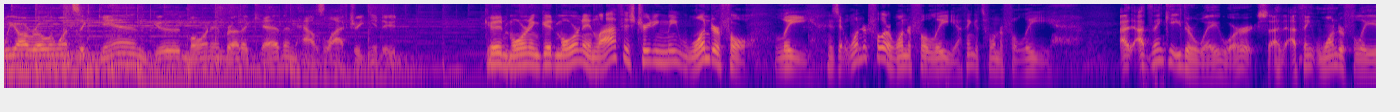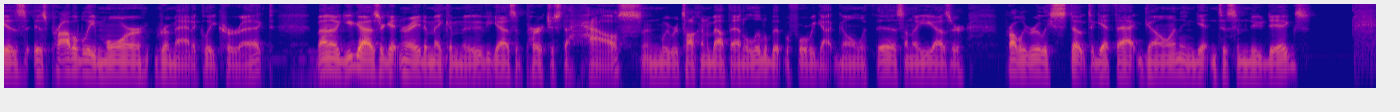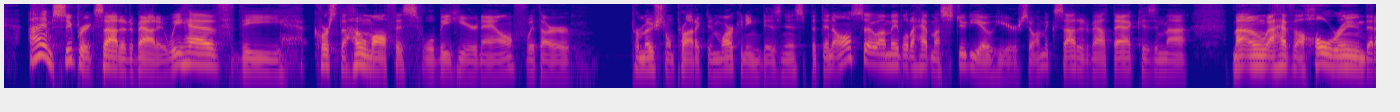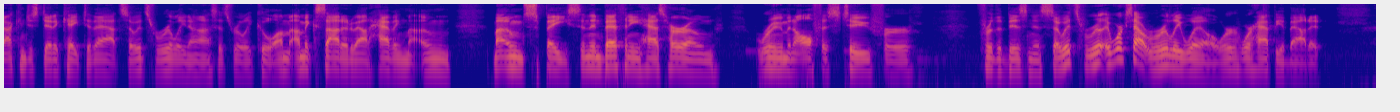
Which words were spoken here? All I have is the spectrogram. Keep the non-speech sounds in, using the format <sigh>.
And we are rolling once again. Good morning, brother Kevin. How's life treating you, dude? Good morning. Good morning. Life is treating me wonderful, Lee. Is it wonderful or wonderful, Lee? I think it's wonderful, Lee. I, I think either way works. I, I, think wonderfully is is probably more grammatically correct. But I know you guys are getting ready to make a move. You guys have purchased a house, and we were talking about that a little bit before we got going with this. I know you guys are probably really stoked to get that going and get into some new digs. I am super excited about it. We have the, of course, the home office will be here now with our promotional product and marketing business but then also i'm able to have my studio here. So i'm excited about that because in my my own i have a whole room that i can just dedicate to that. So it's really nice. It's really cool. I'm, I'm excited about having my own my own space. And then bethany has her own room and office too for for the business. So it's really it works out really well. We're, we're happy about it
